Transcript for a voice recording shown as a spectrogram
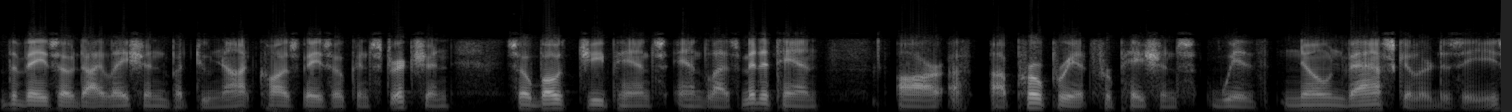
the vasodilation but do not cause vasoconstriction, so both gepants and lasmiditan are appropriate for patients with known vascular disease,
